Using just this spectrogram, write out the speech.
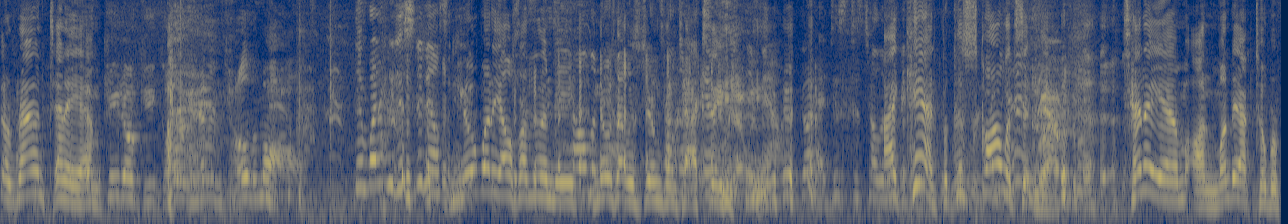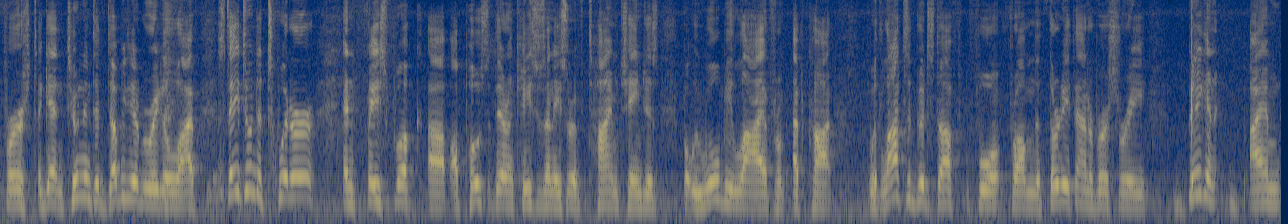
around 10 a.m. Okie dokie, go ahead and tell them all. Then why don't we just announce it? Nobody else other than me knows that was Jim from Taxi. Go ahead. Just, just tell them. I can't because Scarlett's sitting there. 10 a.m. on Monday, October 1st. Again, tune into WW Radio Live. Stay tuned to Twitter and Facebook. Uh, I'll post it there in case there's any sort of time changes. But we will be live from Epcot with lots of good stuff for, from the 30th anniversary. Big and I am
